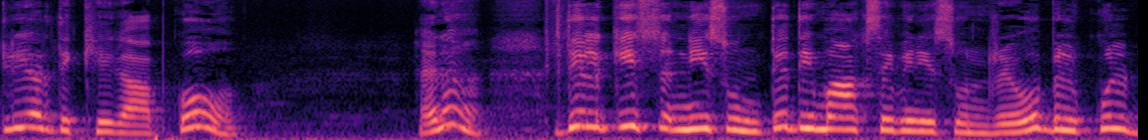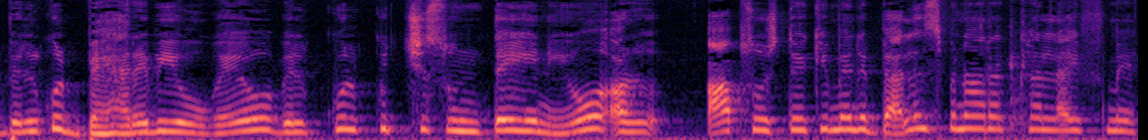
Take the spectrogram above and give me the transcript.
क्लियर दिखेगा आपको। है ना? दिल की नहीं सुनते, दिमाग से भी नहीं सुन रहे हो, बिल्कुल बिल्कुल बहरे भी हो गए हो, बिल्कुल कुछ सुनते ही नहीं हो, और आप सोचते हो कि मैंने बैलेंस बना रखा है लाइफ में,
